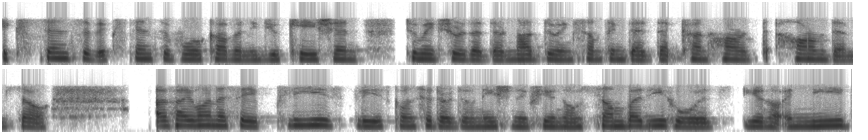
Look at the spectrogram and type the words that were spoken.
extensive, extensive workup and education to make sure that they're not doing something that, that can harm harm them. So if I want to say, please, please consider donation if you know somebody who is, you know, in need,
